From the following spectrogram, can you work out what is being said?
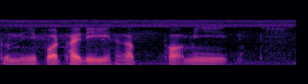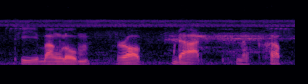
ต้นนี้ปลอดภัยดีนะครับ เพราะมีที่บังลมรอบดานนะครับ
